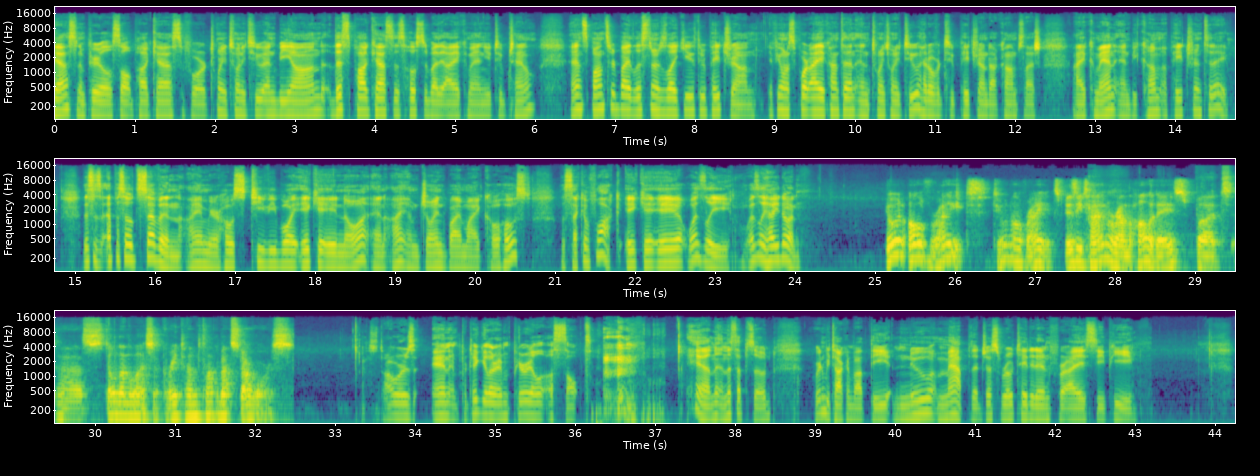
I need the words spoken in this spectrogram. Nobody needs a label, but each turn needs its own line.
Podcast, an Imperial Assault podcast for 2022 and beyond. This podcast is hosted by the IA Command YouTube channel and sponsored by listeners like you through Patreon. If you want to support IA content in 2022, head over to patreon.com slash Command and become a patron today. This is episode 7. I am your host, TV Boy, aka Noah, and I am joined by my co-host, the Second Flock, aka Wesley. Wesley, how you doing?
Doing all right. Doing all right. It's busy time around the holidays, but uh, still nonetheless a great time to talk about Star Wars.
Star Wars, and in particular, Imperial Assault. and in this episode, we're going to be talking about the new map that just rotated in for IACP.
